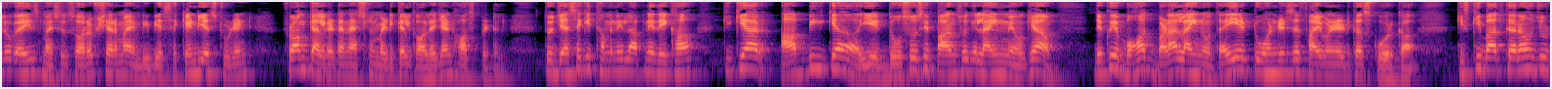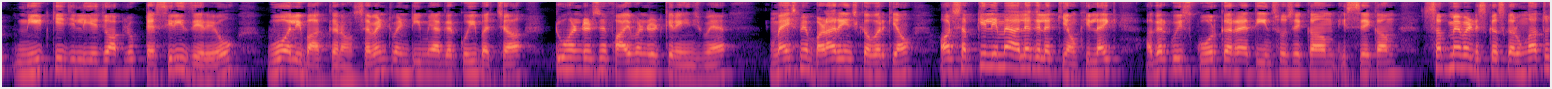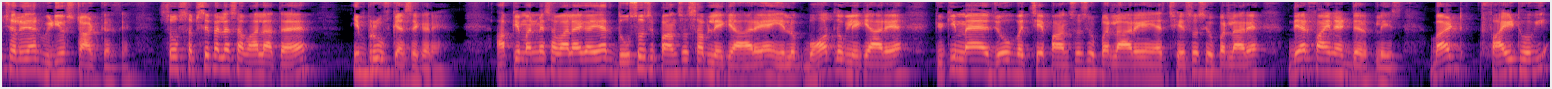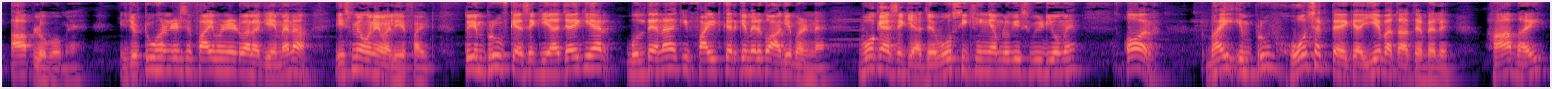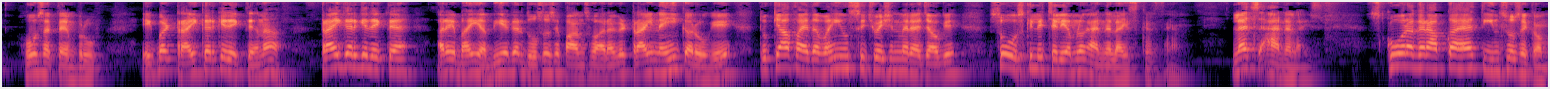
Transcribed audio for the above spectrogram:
Hello guys, myself Saurav Sharma, MBBS second year student from Calcutta National Medical College and Hospital. तो जैसे कि thumbnail आपने देखा कि क्या आप भी क्या ये 200 से 500 के लाइन में हो क्या? देखो ये बहुत बड़ा लाइन होता है ये 200 से 500 का स्कोर का। किसकी बात कर रहा हूँ? जो नीट के लिए जो आप लोग टेस्ट सीरीज़ दे रहे हो वो वाली बात कर रहा हूँ। 720 में अगर कोई बच्चा 200 से 500 के रेंज में है मैं इसमें बड़ा रेंज कवर किया हूँ। और सबके लिए मैं अलग अलग किया हूँ कि लाइक अगर कोई स्कोर कर रहा है तीन सौ से कम इससे कम सब में मैं डिस्कस करूँगा तो चलो यार वीडियो स्टार्ट करते हैं। सो so, सबसे पहला सवाल आता है इम्प्रूव कैसे करें? आपके मन में सवाल आएगा यार 200 से 500 सब लेके आ रहे हैं ये लोग बहुत लोग लेके आ रहे हैं क्योंकि मैं जो बच्चे 500 से ऊपर ला रहे हैं या 600 से ऊपर ला रहे हैं they are fine at their place but fight होगी आप लोगों में। ये जो 200 से 500 वाला गेम है ना इसमें होने वाली है फाइट तो इम्प्रूव कैसे किया जाए कि यार बोलते हैं ना कि फाइट करके मेरे को आगे बढ़ना है। वो कैसे किया जाए वो सीखेंगे हम लोग इस वीडियो में। और भाई इम्प्रूव हो सकता है क्या? ये बताते हैं पहले। हाँ भाई हो सकता है इम्प्रूव एक बार ट्राई करके देखते हैं ना। ट्राई करके देखते हैं। अरे भाई अभी अगर 200 से 500 आ रहा है अगर ट्राई नहीं करोगे तो क्या फ़ायदा? वहीं उस सिचुएशन में रह जाओगे। सो so, उसके लिए चलिए हम लोग एनालाइज करते हैं। लेट्स एनालाइज स्कोर अगर आपका है 300 से कम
